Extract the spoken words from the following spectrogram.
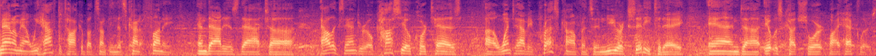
Man, oh man, we have to talk about something that's kind of funny and that is that uh, Alexander Ocasio Cortez uh, went to have a press conference in New York City today, and uh, it was cut short by hecklers.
